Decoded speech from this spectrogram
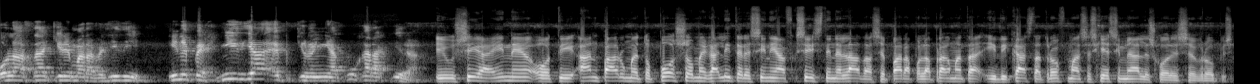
Όλα αυτά κύριε Μαραβελίδη είναι παιχνίδια επικοινωνιακού χαρακτήρα. Η ουσία είναι ότι αν πάρουμε το πόσο μεγαλύτερες είναι οι αυξήσεις στην Ελλάδα σε πάρα πολλά πράγματα, ειδικά στα τρόφιμα σε σχέση με άλλες χώρες της Ευρώπης,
